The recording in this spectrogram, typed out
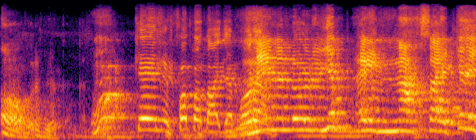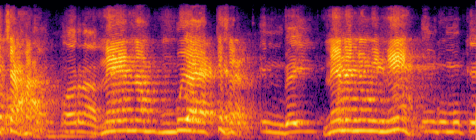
oh kene fopa ba ja bora neena lolu yep ay nax say kele caxal neena mbuya ya kese in ngay neena ñu ngi ne ingu mu ke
